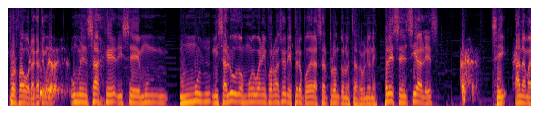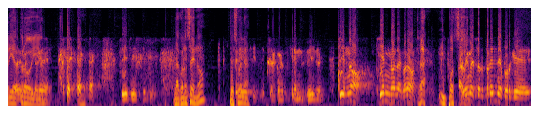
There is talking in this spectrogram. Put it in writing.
Por favor, acá tengo un, mensaje, dice muy- mis saludos, muy buena información y espero poder hacer pronto nuestras reuniones presenciales. Sí, Ana María que- sí, sí, sí, sí. La conoces, ¿no? ¿Te suena? ¿Quién, sí, sí. ¿Quién no? ¿Quién no la conoce? Claro, A imposible. mí me sorprende porque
